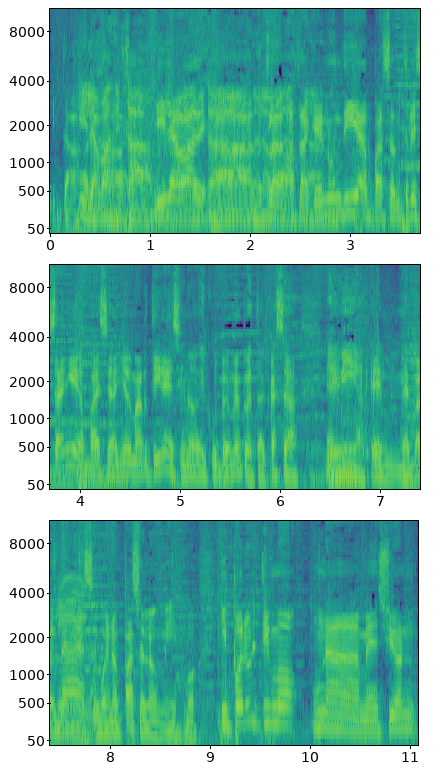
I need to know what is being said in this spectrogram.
Y, ta, Y la vas dejando, Y la la vas dejando, dejando, la claro. vas Hasta que en un día pasan tres años y aparece Daniel Martínez y no, discúlpeme, pero esta casa Es mía. eh, me pertenece. Claro. Bueno, pasa lo mismo. Y por último, una mención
